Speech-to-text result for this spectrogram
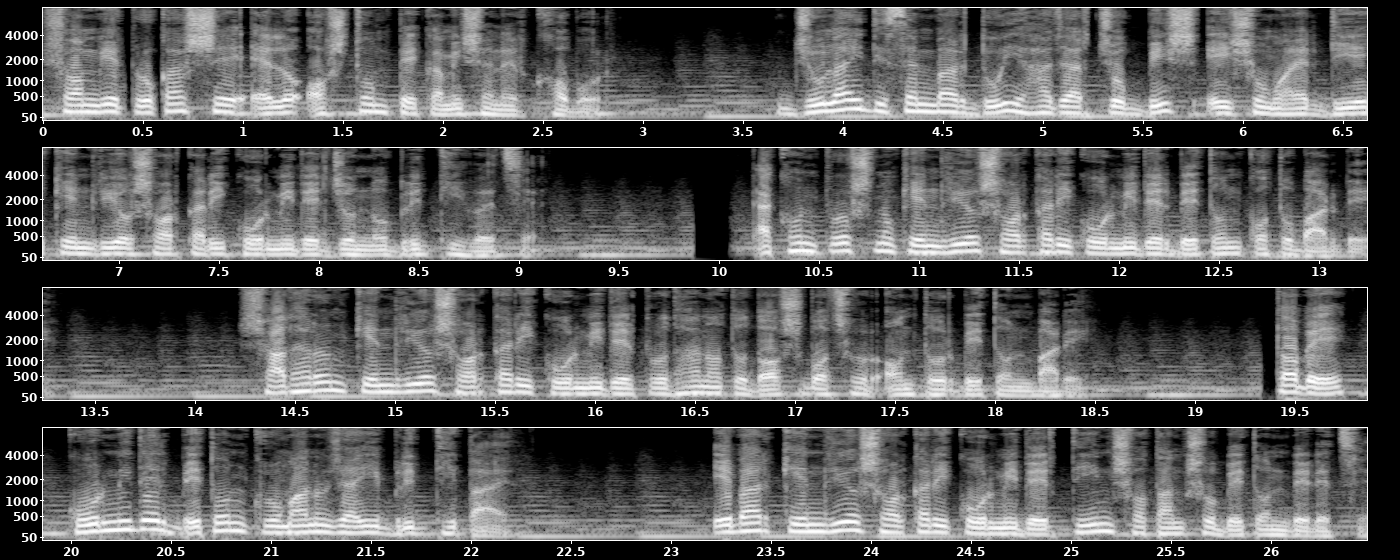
সঙ্গে প্রকাশ্যে এলো অষ্টম পে কমিশনের খবর। জুলাই ডিসেম্বর দুই হাজার চব্বিশ এই সময়ের ডিএ কেন্দ্রীয় সরকারি কর্মীদের জন্য বৃদ্ধি হয়েছে। এখন প্রশ্ন, কেন্দ্রীয় সরকারি কর্মীদের বেতন কত বাড়বে? সাধারণ কেন্দ্রীয় সরকারি কর্মীদের প্রধানত দশ বছর অন্তর বেতন বাড়ে। তবে কর্মীদের বেতন ক্রমানুযায়ী বৃদ্ধি পায়। এবার কেন্দ্রীয় সরকারি কর্মীদের তিন শতাংশ বেতন বেড়েছে।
